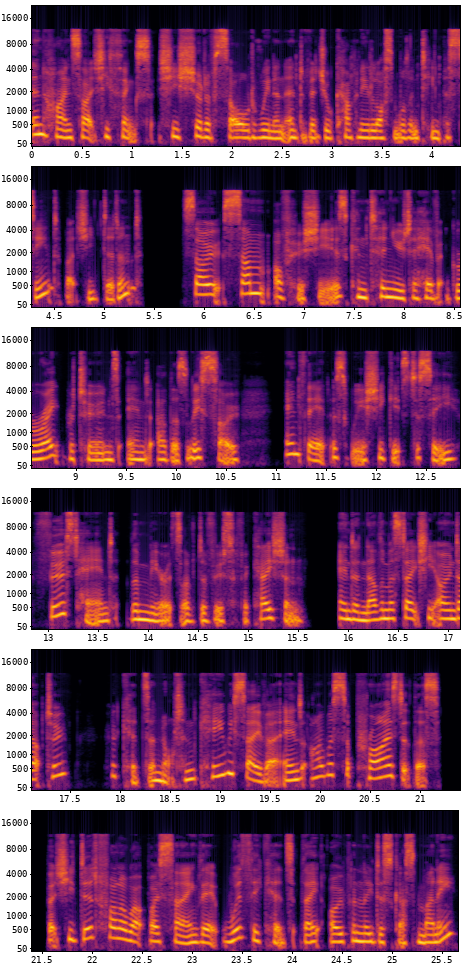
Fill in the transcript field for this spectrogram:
in hindsight, she thinks she should have sold when an individual company lost more than 10%, but she didn't. So some of her shares continue to have great returns and others less so and that is where she gets to see firsthand the merits of diversification. And another mistake she owned up to her kids are not in KiwiSaver, and I was surprised at this. But she did follow up by saying that with their kids, they openly discuss money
